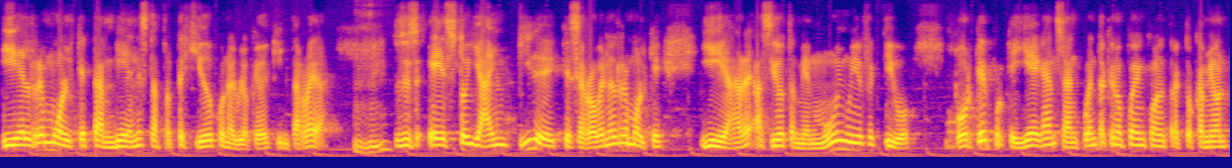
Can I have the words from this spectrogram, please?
y el remolque también está protegido con el bloqueo de quinta rueda. Entonces, esto ya impide que se roben el remolque y ha, sido también muy, muy efectivo. ¿Por qué? Porque llegan, se dan cuenta que no pueden con el tractocamión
